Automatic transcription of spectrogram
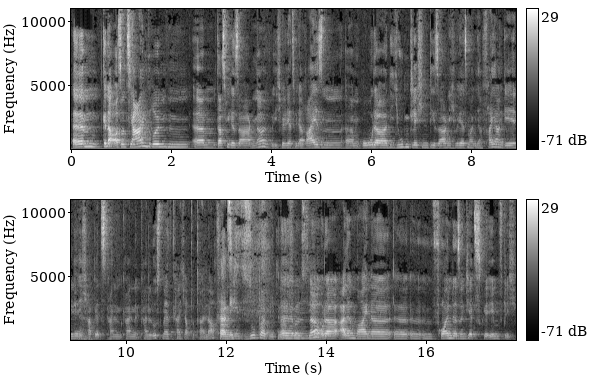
Ähm, genau, aus sozialen Gründen, ähm, dass viele sagen, ne, ich will jetzt wieder reisen ähm, oder die Jugendlichen, die sagen, ich will jetzt mal wieder feiern gehen, ja. ich habe jetzt kein, keine, keine Lust mehr, kann ich auch total nachvollziehen. Kann ich super gut ähm, nachvollziehen. Ne, oder alle meine äh, äh, Freunde sind jetzt geimpft, ich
